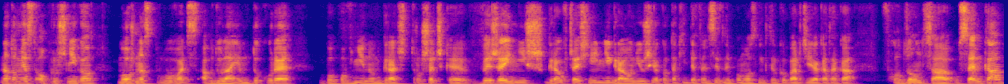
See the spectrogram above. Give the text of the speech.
natomiast oprócz niego można spróbować z Abdullahem Dukure, bo powinien on grać troszeczkę wyżej niż grał wcześniej. Nie grał on już jako taki defensywny pomocnik, tylko bardziej jaka taka wchodząca ósemka.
